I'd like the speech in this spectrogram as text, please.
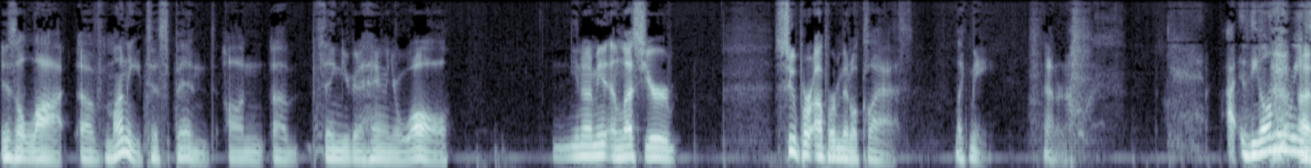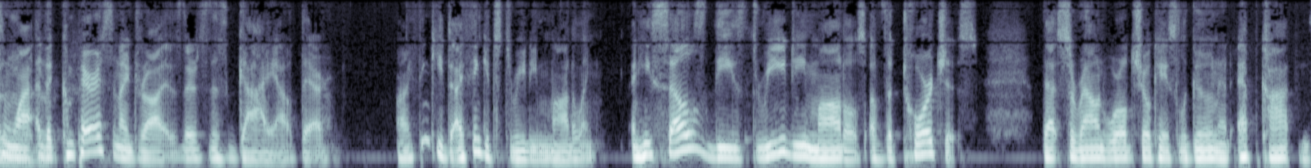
is a lot of money to spend on a thing you're going to hang on your wall. You know what I mean? Unless you're super upper middle class, like me. I don't know. I, the only reason why the comparison I draw is there's this guy out there. I think he I think it's 3D modeling. And he sells these 3D models of the torches that surround World Showcase Lagoon at Epcot in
